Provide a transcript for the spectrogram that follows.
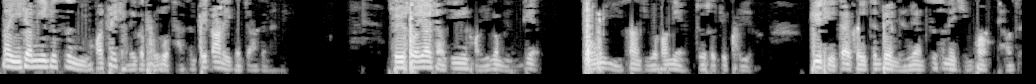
那营销力就是你花最小的一个投入，产生最大的一个价值能力。所以说，要想经营好一个美容店，从以上几个方面着手就可以了。具体再可以针对美容院自身的情况调整。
